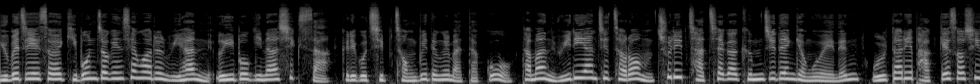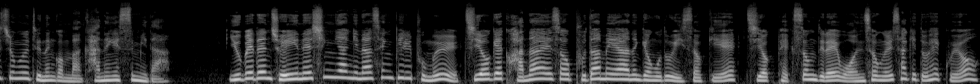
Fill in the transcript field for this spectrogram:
유배지에서의 기본적인 생활을 위한 의복이나 식사, 그리고 집 정비 등을 맡았고, 다만 위리안치처럼 출입 자체가 금지된 경우에는 울타리 밖에서 시중을 드는 것만 가능했습니다. 유배된 죄인의 식량이나 생필품을 지역의 관아에서 부담해야 하는 경우도 있었기에 지역 백성들의 원성을 사기도 했고요.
